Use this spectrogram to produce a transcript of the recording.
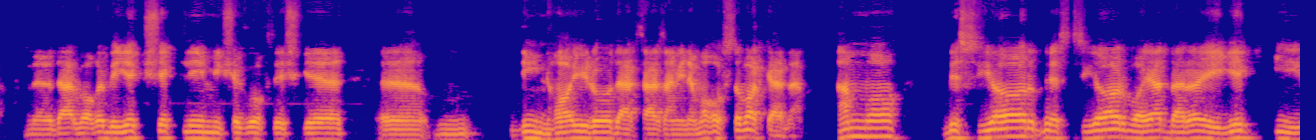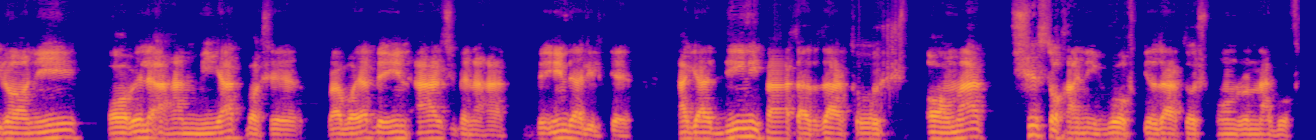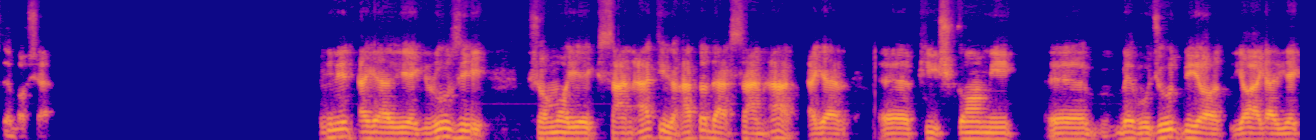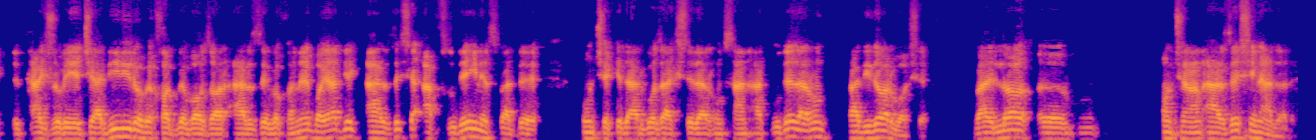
در واقع به یک شکلی میشه گفتش که دینهایی رو در سرزمین ما استوار کردن. اما بسیار بسیار باید برای یک ایرانی قابل اهمیت باشه و باید به این ارج بنهد. به این دلیل که اگر دینی پس از زرتشت آمد چه سخنی گفت که زرتشت اون رو نگفته باشد؟ ببینید اگر یک روزی شما یک صنعتی رو حتی در صنعت اگر پیشگامی به وجود بیاد یا اگر یک تجربه جدیدی رو بخواد به بازار عرضه بکنه باید یک ارزش افزوده ای نسبت به اون چه که در گذشته در اون صنعت بوده در اون پدیدار باشه. و الا آنچنان ارزشی نداره.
